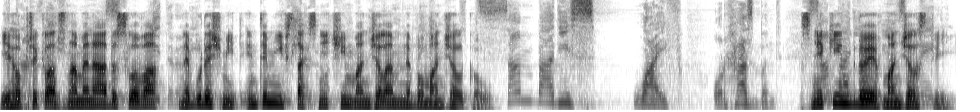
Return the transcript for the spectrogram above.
Jeho překlad znamená doslova, nebudeš mít intimní vztah s něčím manželem nebo manželkou. S někým, kdo je v manželství.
